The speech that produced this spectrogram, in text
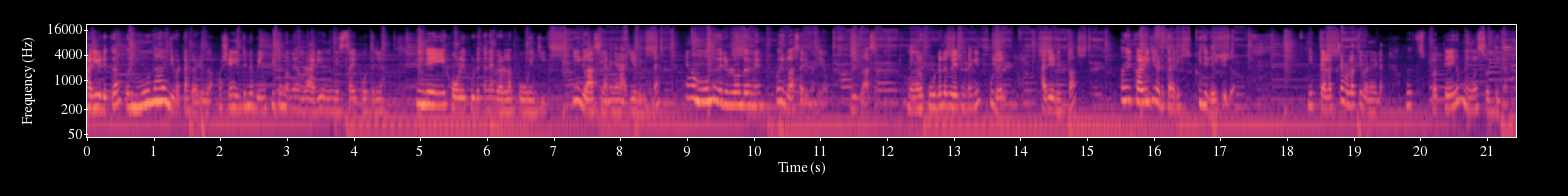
അരി എടുക്കുക. ഒരു മൂന്നാലഞ്ച് വട്ടം കഴുകുക. പക്ഷേ ഇതിന്റെ ബെനിഫിറ്റ് എന്ന് പറഞ്ഞാൽ നമ്മുടെ അരി ഒന്നും മിസ്സായി പോകത്തില്ല. ഇതിന്റെ ഈ ഹോളിൽ കൂടി തന്നെ വെള്ളം പോവുകയും ചെയ്യും. ഈ ഗ്ലാസ്സിലാണ് ഞാൻ അരി എടുക്കുന്നത്. ഞങ്ങൾ മൂന്ന് പേരുള്ളതുകൊണ്ട് തന്നെ ഒരു ഗ്ലാസ് അരി മതിയാവും. ഈ ഗ്ലാസ്. നിങ്ങൾ കൂടുതൽ പേരുണ്ടെങ്കിൽ കൂടുതൽ അരി എടുക്കുക. അത് കഴുകിയെടുത്ത അരി ഇതിലേക്ക് ഇടുക ഈ തിളച്ച വെള്ളത്തിൽ വേണം ഇടാൻ. അത് പ്രത്യേകം നിങ്ങൾ ശ്രദ്ധിക്കണം.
